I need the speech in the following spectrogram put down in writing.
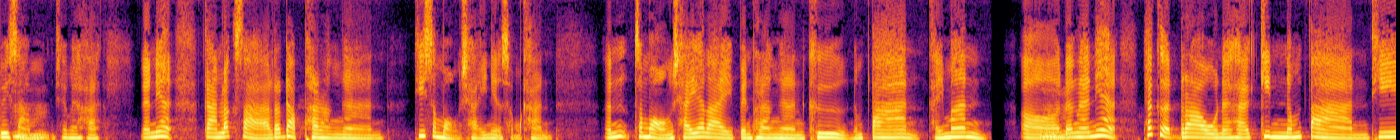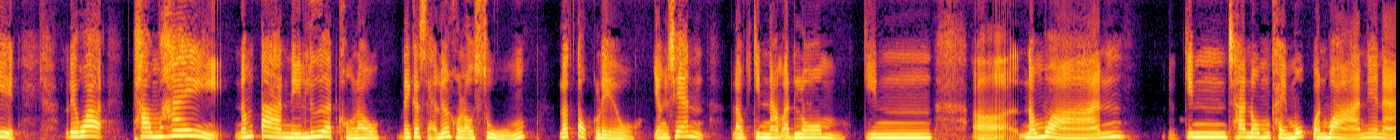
ด้วยซ้ำใช่ไหมคะ แล้วเนี่ยการรักษาระดับพลังงานที่สมองใช้เนี่ยสำคัญนั้นสมองใช้อะไรเป็นพลังงานคือน้ำตาล ไขมันเอ่ออดังนั้นเนี่ยถ้าเกิดเรานะคะกินน้ำตาลที่เรียกว่าทำให้น้ำตาลในเลือดของเราในกระแสเลือดของเราสูงแล้วตกเร็ว อย่างเช่น เรากินน้ำอัดลม กินเอ่อน้ำหวาน หรือกินชานมไข่มุกหวานๆเนี่ยนะ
